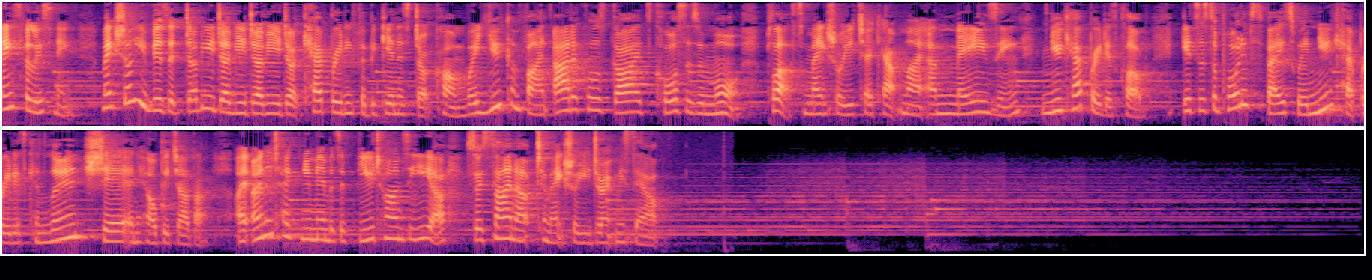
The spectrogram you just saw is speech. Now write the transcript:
Thanks for listening. Make sure you visit www.catbreedingforbeginners.com where you can find articles, guides, courses, and more. Plus, make sure you check out my amazing New Cat Breeders Club. It's a supportive space where new cat breeders can learn, share, and help each other. I only take new members a few times a year, so sign up to make sure you don't miss out.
